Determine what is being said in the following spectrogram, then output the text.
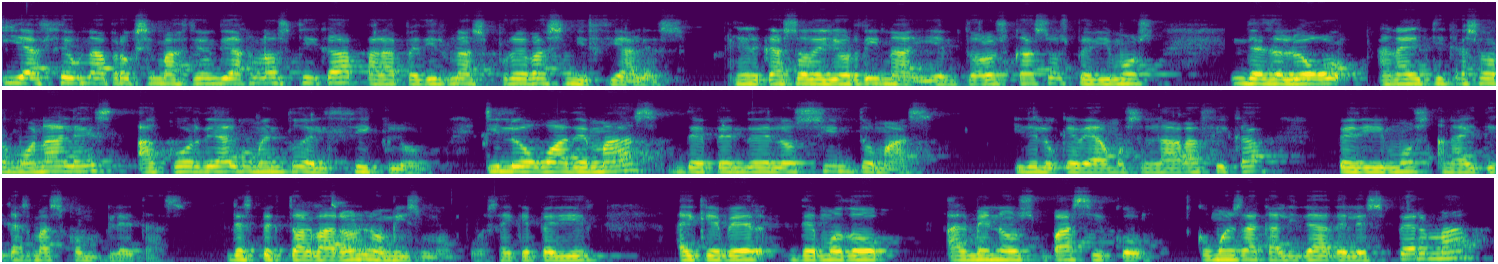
y hace una aproximación diagnóstica para pedir unas pruebas iniciales. En el caso de Jordina y en todos los casos pedimos, desde luego, analíticas hormonales acorde al momento del ciclo. Y luego, además, depende de los síntomas y de lo que veamos en la gráfica, pedimos analíticas más completas. Respecto al varón, lo mismo, pues hay que pedir, hay que ver de modo al menos básico cómo es la calidad del esperma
